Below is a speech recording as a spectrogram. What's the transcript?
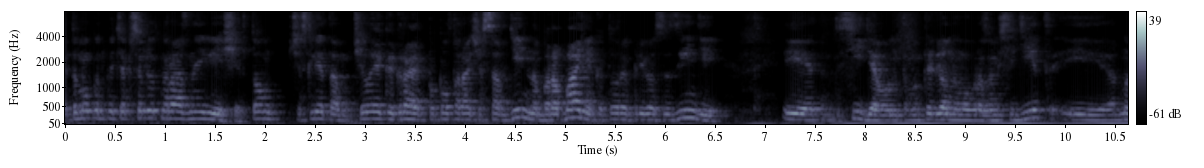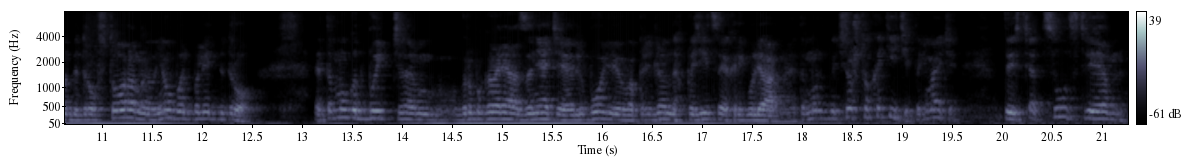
Это могут быть абсолютно разные вещи. В том числе там человек играет по полтора часа в день на барабане, который привез из Индии. И сидя, он там определенным образом сидит, и одно бедро в сторону, и у него будет болеть бедро. Это могут быть, эм, грубо говоря, занятия любовью в определенных позициях регулярно. Это может быть все, что хотите, понимаете? То есть отсутствие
